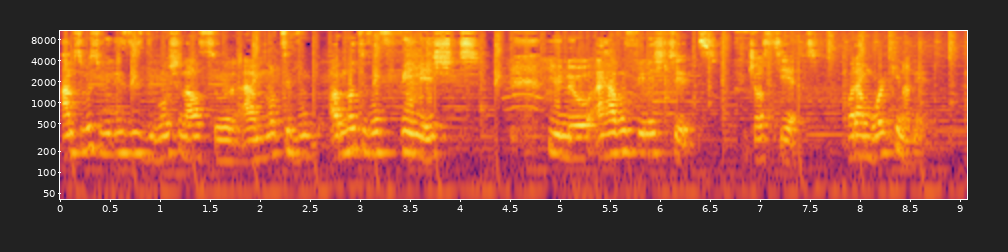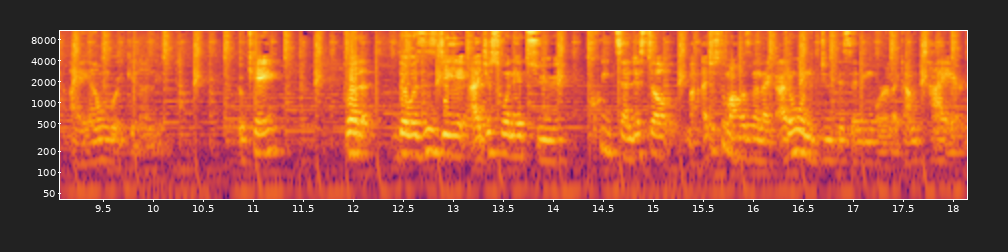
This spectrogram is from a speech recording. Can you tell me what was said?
I'm supposed to release this devotional soon. I'm not even I'm not even finished. You know, I haven't finished it just yet. But I'm working on it. I am working on it. Okay? But there was this day I just wanted to quit and just tell I just told my husband like I don't want to do this anymore. Like I'm tired.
